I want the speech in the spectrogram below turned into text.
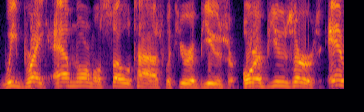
We break abnormal soul ties with your abuser or abusers. every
